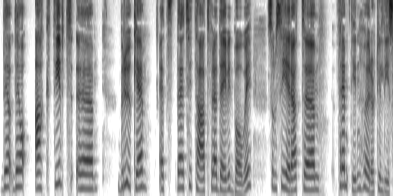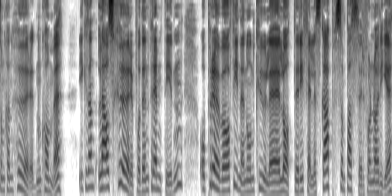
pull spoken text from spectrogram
det, det å aktivt eh, bruke et, Det er et sitat fra David Bowie som sier at fremtiden hører til de som kan høre den komme. La oss høre på den fremtiden, og prøve å finne noen kule låter i fellesskap som passer for Norge.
